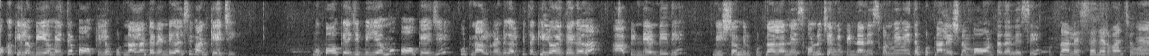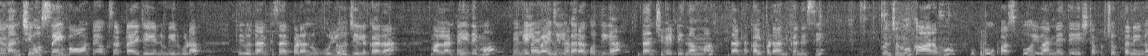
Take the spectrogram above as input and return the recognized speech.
ఒక కిలో బియ్యం అయితే పావు కిలో పుట్నాలు అంటే రెండు కలిసి వన్ కేజీ. ముప్పావు కేజీ బియ్యము పావు కేజీ పుట్నాలు. రెండు కలిపితే కిలో అవుతాయి కదా ఆ పిండి అండి ఇది. మీ ఇష్టం మీరు పుట్నాలన్నీ వేసుకోండి శనగపిండి అని వేసుకోండి. మేమైతే పుట్నాలు వేసినాం బాగుంటుంది అనేసి పుట్నాలు వేస్తే జర మంచిగా మంచిగా వస్తాయి బాగుంటాయి. ఒకసారి ట్రై చేయండి మీరు కూడా. ఇదిగో దానికి సరిపడా నువ్వులు జీలకర్ర మళ్ళీ అంటే ఇదేమో ఎల్లిపాయ. జీలకర్ర. కొద్దిగా దంచి పెట్టిందమ్మ దాంట్లో కలపడానికి అనేసి కొంచెము కారము ఉప్పు పసుపు ఇవన్నీ అయితే వేసేటప్పుడు చెప్తా నేను.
